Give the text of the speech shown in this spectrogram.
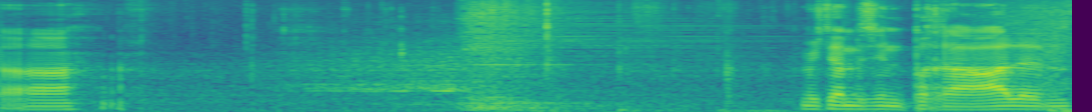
Da. Ich möchte ein bisschen prahlen.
